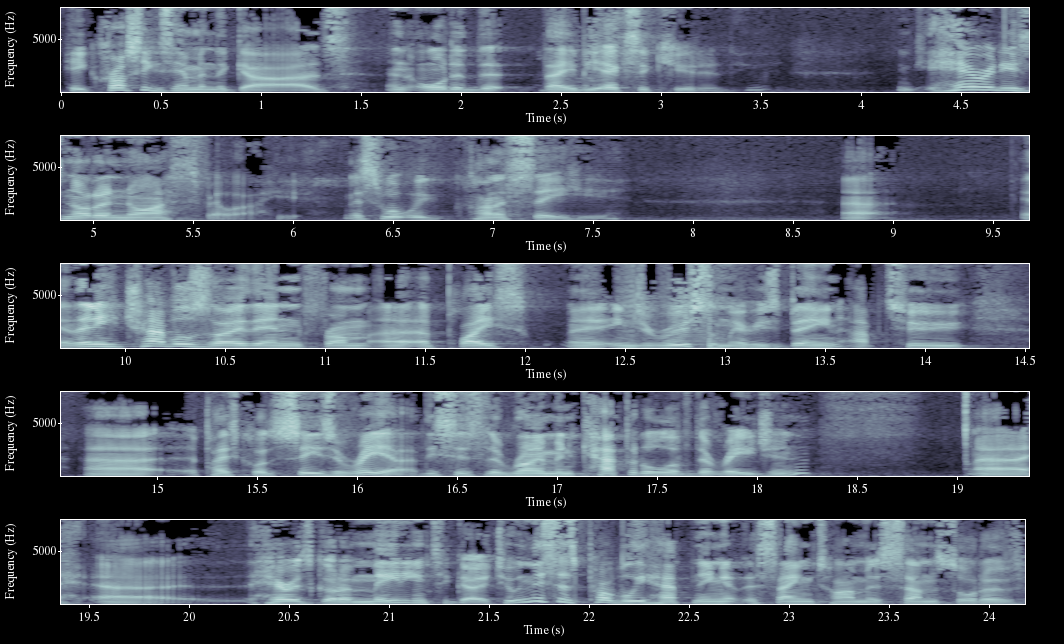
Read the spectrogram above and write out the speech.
he cross examined the guards and ordered that they be executed. Herod is not a nice fella here. That's what we kind of see here. Uh, and then he travels, though, then from a, a place uh, in Jerusalem where he's been up to uh, a place called Caesarea. This is the Roman capital of the region. Uh, uh, Herod's got a meeting to go to, and this is probably happening at the same time as some sort of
